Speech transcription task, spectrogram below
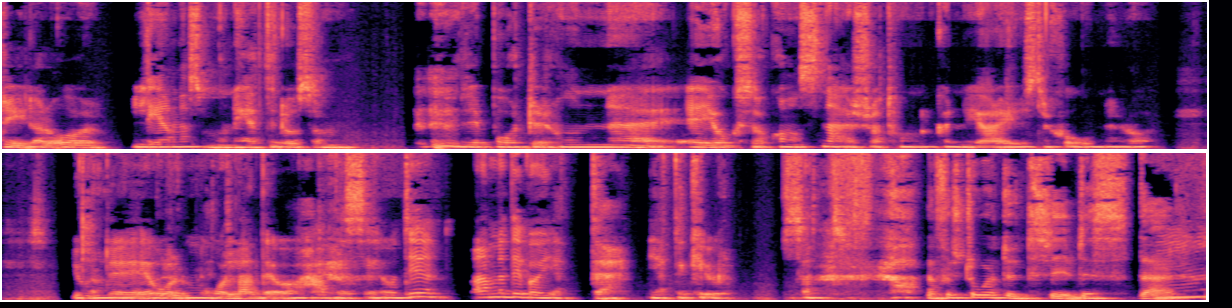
prylar och Lena som hon heter då som reporter, hon eh, är ju också konstnär så att hon kunde göra illustrationer och gjorde Ja, och målade och hade sig. Och det, ja, men det var jätte, jättekul. Så att, Jag förstår att du trivdes där. Mm.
